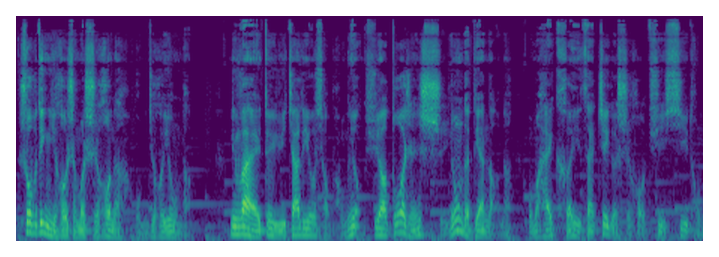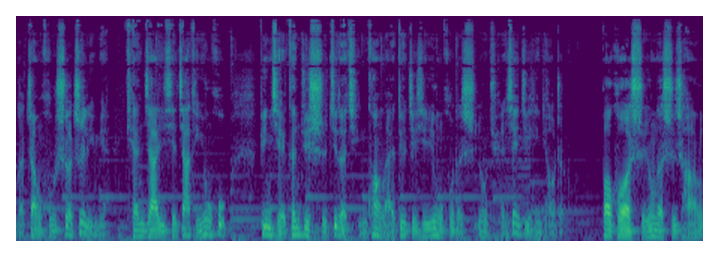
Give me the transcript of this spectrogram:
说不定以后什么时候呢，我们就会用到。另外，对于家里有小朋友需要多人使用的电脑呢，我们还可以在这个时候去系统的账户设置里面添加一些家庭用户，并且根据实际的情况来对这些用户的使用权限进行调整，包括使用的时长、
